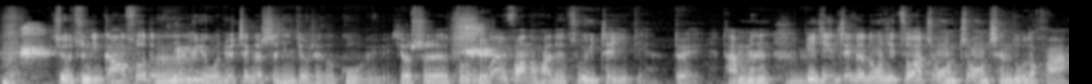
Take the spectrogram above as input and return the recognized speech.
就是您刚刚说的顾虑，我觉得这个事情就是一个顾虑，就是作为官方的话得注意这一点。对。他们，毕竟这个东西做到这种这种程度的话，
